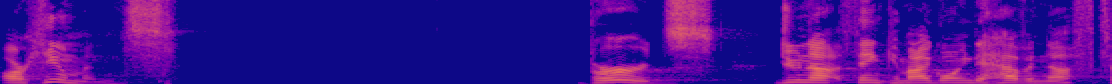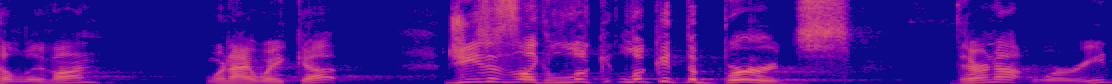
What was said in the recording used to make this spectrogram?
are humans. Birds do not think, Am I going to have enough to live on when I wake up? Jesus is like, Look, look at the birds. They're not worried.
